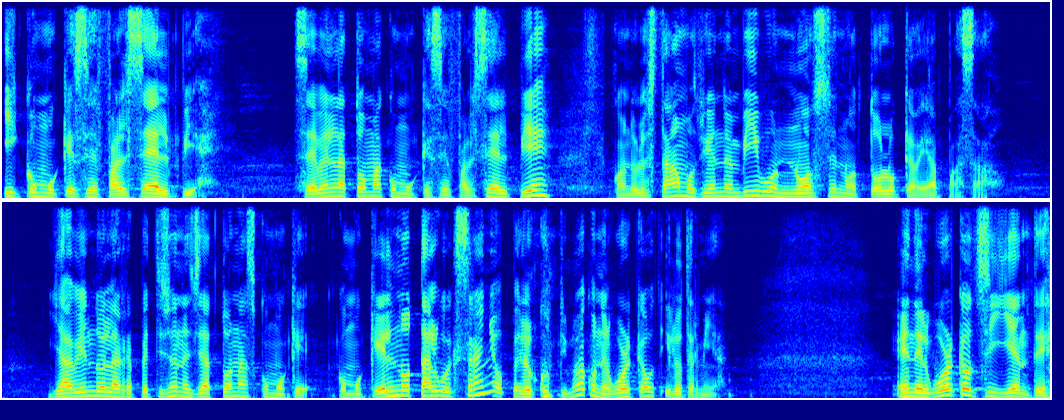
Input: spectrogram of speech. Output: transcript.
y como que se falsea el pie. Se ve en la toma como que se falsea el pie. Cuando lo estábamos viendo en vivo no se notó lo que había pasado ya viendo las repeticiones, ya tonas como que, como que él nota algo extraño, pero él continúa con el workout y lo termina. En el workout siguiente,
